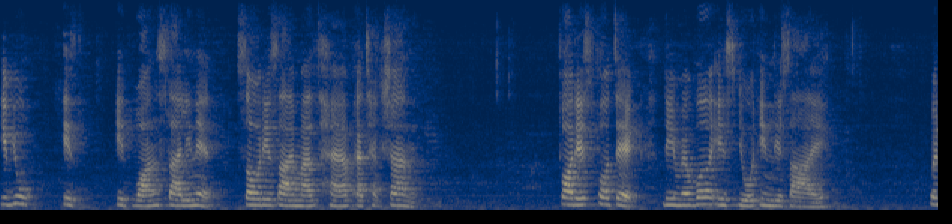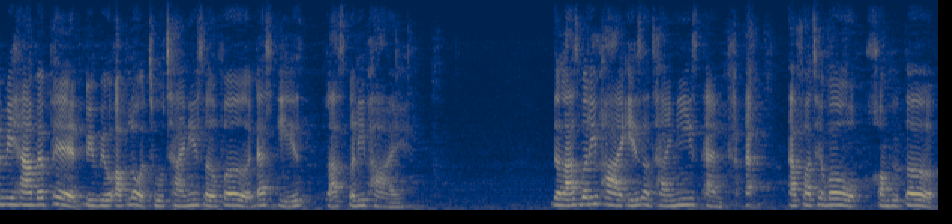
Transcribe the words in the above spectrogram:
If you it, it wants silent, so design must have attraction. For this project, Dreamweaver is used in design. When we have web page, we will upload to tiny server that is Raspberry Pi. The Raspberry Pi is a tiny and affordable computer.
